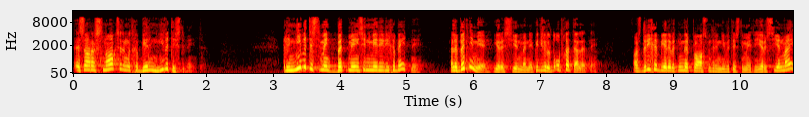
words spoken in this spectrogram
is daar 'n snaakse ding wat gebeur in die Nuwe Testament. In die Nuwe Testament bid mense nie meer hierdie gebed nie. Hulle bid nie meer, Here seën my nie. Ek weet nie of hulle dit opgetel het nie. As drie gebede wat nie meer plaasvind in die Nuwe Testament nie. Here seën my,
